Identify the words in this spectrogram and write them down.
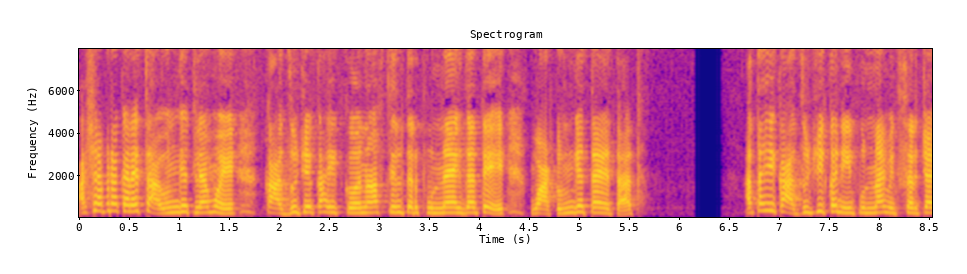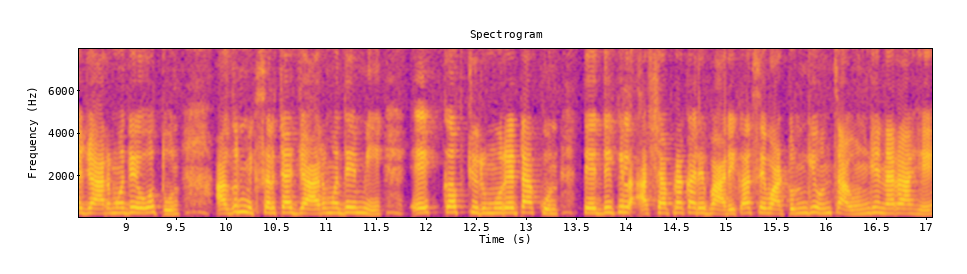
अशा प्रकारे चाळून घेतल्यामुळे काजूचे काही कण असतील तर पुन्हा एकदा ते वाटून घेता येतात. आता ही काजूची कणी पुन्हा मिक्सरच्या जारमध्ये ओतून अजून मिक्सरच्या जारमध्ये मी एक कप चिरमुरे टाकून ते देखील अशा प्रकारे बारीक असे वाटून घेऊन चाळून घेणार आहे.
